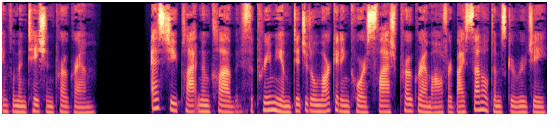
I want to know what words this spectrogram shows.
implementation program. SG Platinum Club is the premium digital marketing course slash program offered by Suniltams Guruji,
